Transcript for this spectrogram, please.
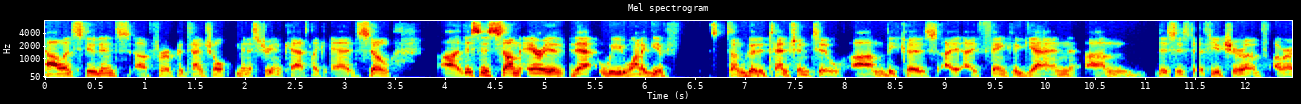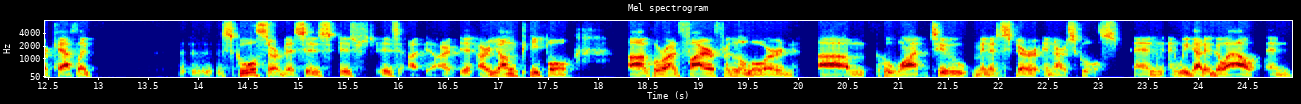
college students uh, for potential ministry in Catholic ed. So uh, this is some area that we want to give some good attention to um, because I, I, think again um, this is the future of, of our Catholic school service is is is our, our young people um, who are on fire for the Lord, um, who want to minister in our schools, and and we got to go out and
